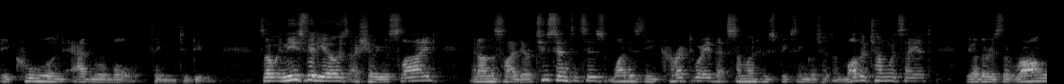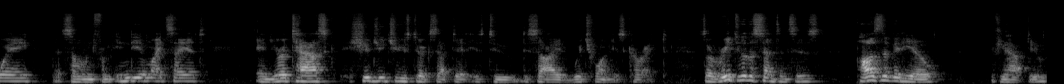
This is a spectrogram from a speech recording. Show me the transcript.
a cool and admirable thing to do. So in these videos, I show you a slide, and on the slide there are two sentences. One is the correct way that someone who speaks English as a mother tongue would say it. The other is the wrong way that someone from India might say it. And your task, should you choose to accept it, is to decide which one is correct. So read through the sentences, pause the video if you have to,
